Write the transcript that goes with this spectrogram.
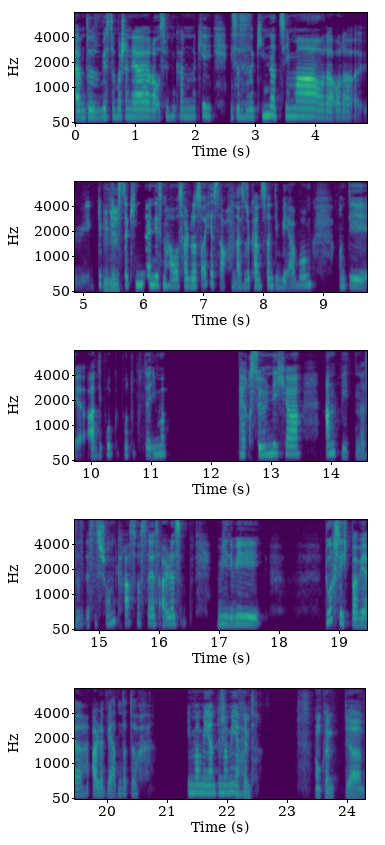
Ähm, du wirst dann wahrscheinlich ja herausfinden können, okay, ist es ein Kinderzimmer oder, oder gibt mhm. es da Kinder in diesem Haushalt oder solche Sachen. Also du kannst dann die Werbung und die, äh, die Produkte immer persönlicher anbieten. Also es ist schon krass, was da jetzt alles, wie, wie durchsichtbar wir alle werden dadurch. Immer mehr und immer mehr okay. halt. Okay, ja,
